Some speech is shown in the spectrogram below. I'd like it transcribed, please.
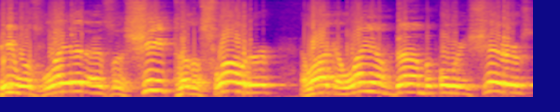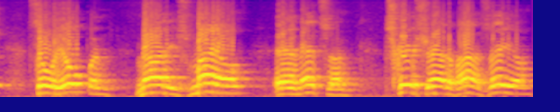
He was led as a sheep to the slaughter, and like a lamb dumb before his shears, so he opened not his mouth. And that's a scripture out of Isaiah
